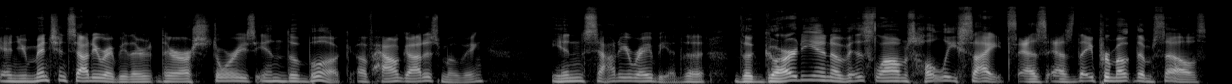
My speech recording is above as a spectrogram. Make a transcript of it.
and you mentioned Saudi Arabia. There there are stories in the book of how God is moving in Saudi Arabia, the the guardian of Islam's holy sites as as they promote themselves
